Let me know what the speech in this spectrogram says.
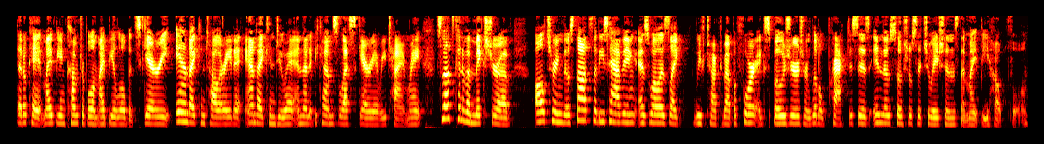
that okay it might be uncomfortable it might be a little bit scary and i can tolerate it and i can do it and then it becomes less scary every time right? So that's kind of a mixture of altering those thoughts that he's having as well as like we've talked about before exposures or little practices in those social situations that might be helpful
